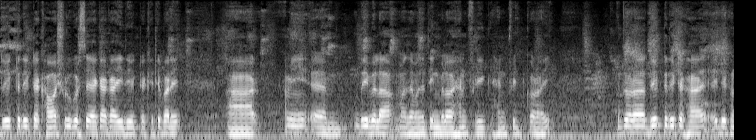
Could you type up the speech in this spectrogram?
দু একটা দু একটা খাওয়া শুরু করছে, একা একা এই দু একটা খেতে পারে। আর আমি দুই বেলা, মাঝে মাঝে তিন বেলা হ্যান্ড ফ্রি হ্যান্ড ফিড করাই। কিন্তু ওরা দু একটা দু একটা খায়। এই দেখুন,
